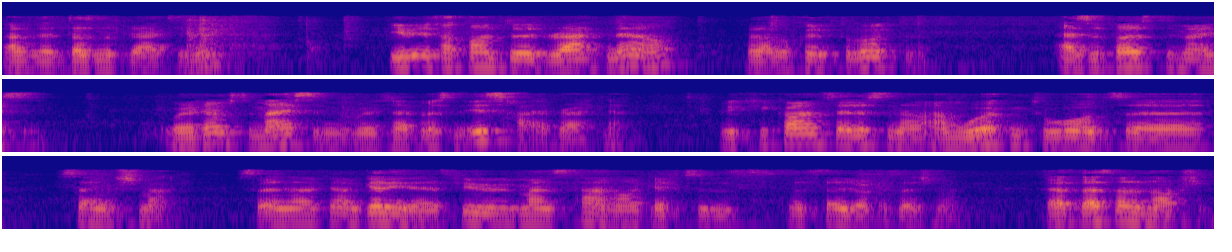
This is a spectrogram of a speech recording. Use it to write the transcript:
and that doesn't apply to me. Even if I can't do it right now, but I'm equipped to work to it. As opposed to Mason. When it comes to Mason, where a person is chayav right now, we you can't say, listen, I'm working towards uh, saying Shema. So like, I'm getting there. In a few months' time, I'll get to the, the stage of I can Shema. That, that's not an option.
